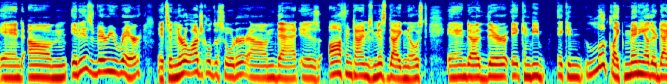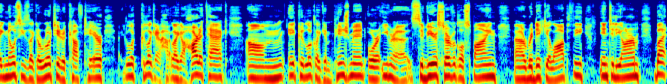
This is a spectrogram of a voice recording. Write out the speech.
and um, it is very rare. It's a neurological disorder um, that is oftentimes misdiagnosed, and uh, there it can be it can look like many other diagnoses, like a rotator cuff tear, look could look like a, like a heart attack. Um, it could look like impingement or even a severe cervical spine uh, radiculopathy into the arm. But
